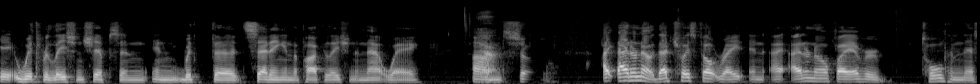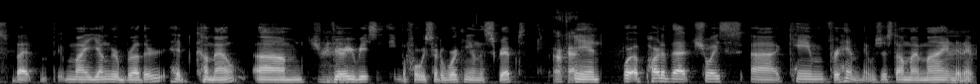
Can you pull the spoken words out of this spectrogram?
with relationships and, and with the setting and the population in that way. Um, Yeah. So I, I don't know. That choice felt right, and I, I don't know if I ever told him this, but my younger brother had come out um, Mhm. very recently before we started working on the script okay. and a part of that choice uh, came for him. It was just on my mind, and it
